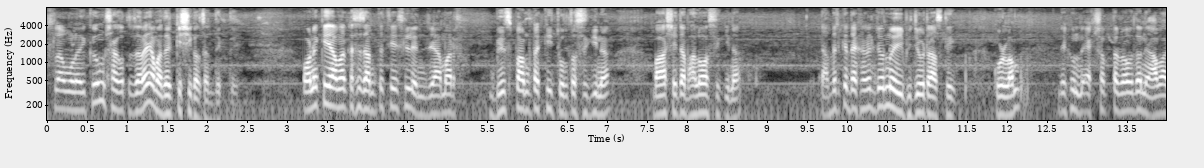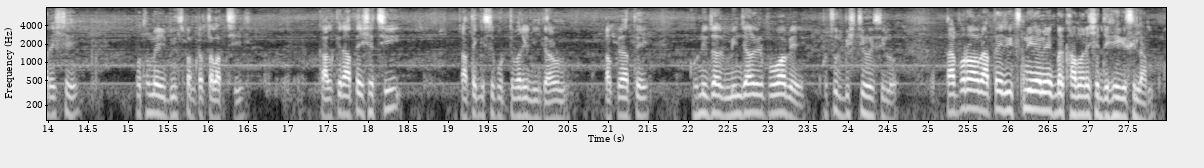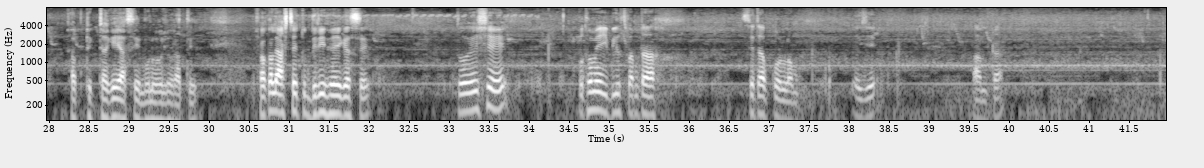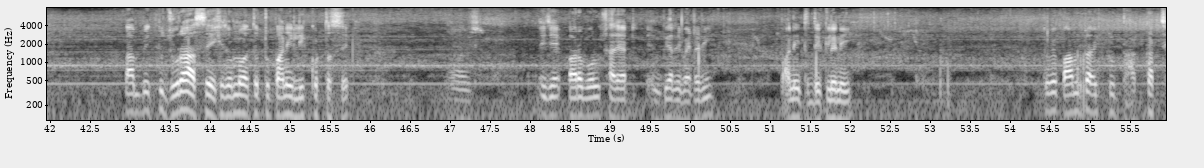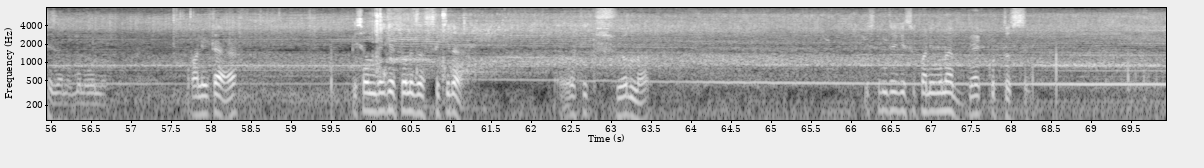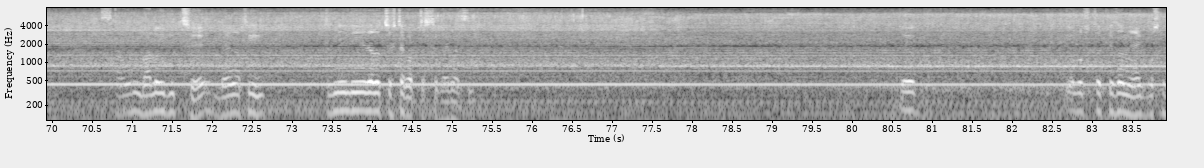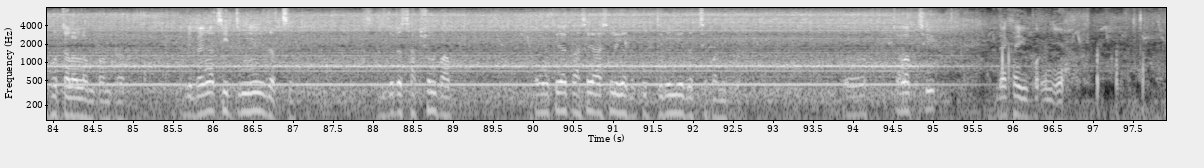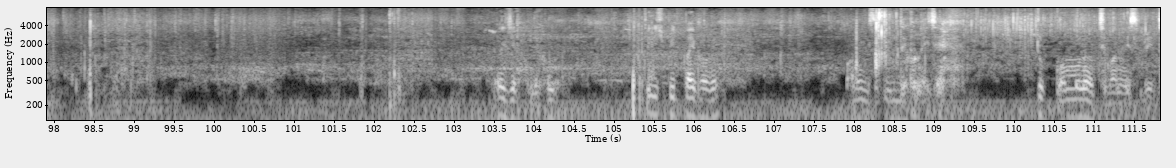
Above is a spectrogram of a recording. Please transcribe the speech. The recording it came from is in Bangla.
আসসালামু আলাইকুম, স্বাগত জানাই আমাদের কৃষি কালচার দেখতে। অনেকেই আমার কাছে জানতে চেয়েছিলেন যে আমার বীজ পাম্পটা কি চলতেছে কিনা বা সেটা ভালো আছে কিনা। তাদেরকে দেখানোর জন্য এই ভিডিওটা আজকে করলাম। দেখুন, এক সপ্তাহ ব্যবধানে আবার এসে প্রথমে এই বীজ পাম্পটা চালাচ্ছি। কালকে রাতে এসেছি, রাতে কিছু করতে পারিনি কারণ কালকে রাতে ঘূর্ণিঝড় মিনজালের প্রভাবে প্রচুর বৃষ্টি হয়েছিল। তারপরও রাতে রিস্ক নিয়ে আমি একবার খামার এসে দেখে গেছিলাম। সব ঠিকঠাকই আছে মনে হলো রাতে। সকালে আসতে একটু দেরি হয়ে গেছে। তো এসে প্রথমে এই বিলস পাম্পটা সেট আপ করলাম। এই যে পাম্পটা। পাম্পে একটু জোড়া আছে, সেজন্য হয়তো একটু পানি লিক করতেছে। আর এই যে বারো বল সাড়ে আট এম্পিয়ারের ব্যাটারি পানি তো দেখলে নেই তবে পাম্পটা একটু ধাক্কাচ্ছে যেন মনে হলো। পানিটা পিছন দিকে চলে যাচ্ছে কিনা ঠিক শিওর না। পিছন থেকে কিছু পানি মনে হয় ব্যাক করতেছে। সাউন্ড ভালোই দিচ্ছে ব্যাঙাচি টেনে নিয়ে যাওয়ার চেষ্টা করতেছে ব্যাঙাচি অবস্থা কে জানে, এক বছর পর চালালাম পাম্পটা। যে ব্যাঙাচি টেনে নিয়ে যাচ্ছে। যেটা সাকশন পাম্প ব্যাঙাচিরা কাছে আসলেই এত টেনে নিয়ে যাচ্ছে পানিতে তো চালাচ্ছি, দেখাই উপরে নিয়ে। ওই যে, দেখুন, তিরিশ ফিট পাইপ হবে। অনেক স্পিড দেখুন এই যে, একটু কম মনে হচ্ছে পানির স্পিড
